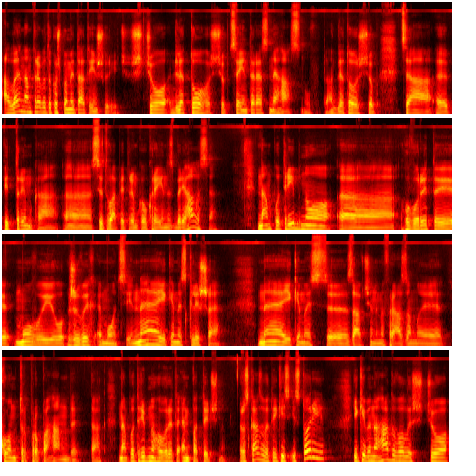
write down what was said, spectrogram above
Але нам треба також пам'ятати іншу річ: що для того, щоб цей інтерес не гаснув, так для того, щоб ця е, підтримка, е, світова підтримка України зберігалася, нам потрібно е, говорити мовою живих емоцій, не якимись кліше, не якимись е, завченими фразами контрпропаганди. Так нам потрібно говорити емпатично, розказувати якісь історії, які би нагадували, що.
